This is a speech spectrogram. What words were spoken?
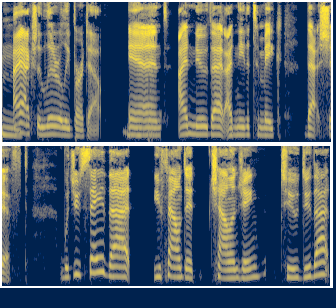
Mm. I actually literally burnt out. Mm-hmm. And I knew that I needed to make that shift. Would you say that you found it challenging to do that,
